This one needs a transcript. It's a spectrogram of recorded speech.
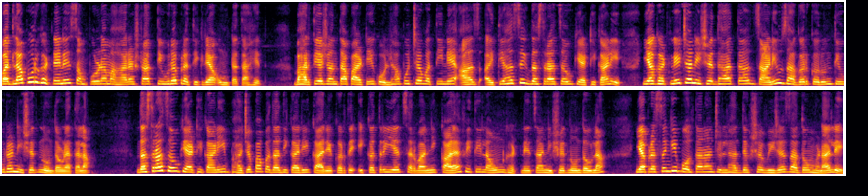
बदलापूर घटनेने संपूर्ण महाराष्ट्रात तीव्र प्रतिक्रिया उमटत आहेत. भारतीय जनता पार्टी कोल्हापूरच्या वतीने आज ऐतिहासिक दसरा चौक या ठिकाणी या घटनेच्या निषेधात जाणीव जागर करून तीव्र निषेध नोंदवण्यात आला. दसरा चौक या ठिकाणी भाजपा पदाधिकारी कार्यकर्ते एकत्र येत सर्वांनी काळ्या फिती लावून घटनेचा निषेध नोंदवला. या प्रसंगी बोलताना जिल्हाध्यक्ष विजय जाधव म्हणाले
